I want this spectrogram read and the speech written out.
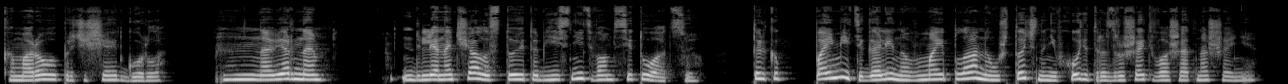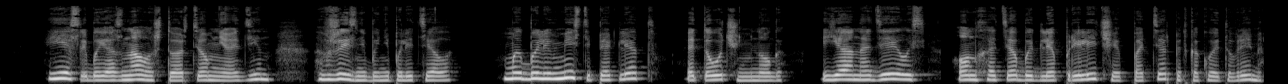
Комарова прочищает горло. Наверное, для начала стоит объяснить вам ситуацию. Только поймите, Галина, в мои планы уж точно не входит разрушать ваши отношения. Если бы я знала, что Артем не один, в жизни бы не полетела. Мы были вместе пять лет, это очень много. Я надеялась, он хотя бы для приличия потерпит какое-то время.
